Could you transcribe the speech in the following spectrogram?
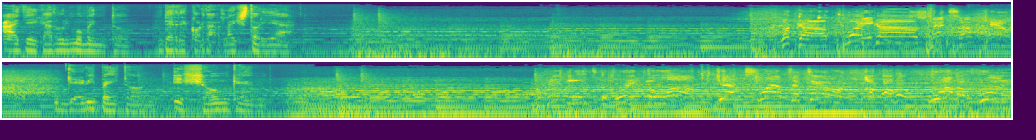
Ha llegado el momento de recordar la historia. Look out, look out. Sets up Kemp. Gary Payton y Sean Kemp. He needs the break, the lob. Kemp slaps it down. What a play.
